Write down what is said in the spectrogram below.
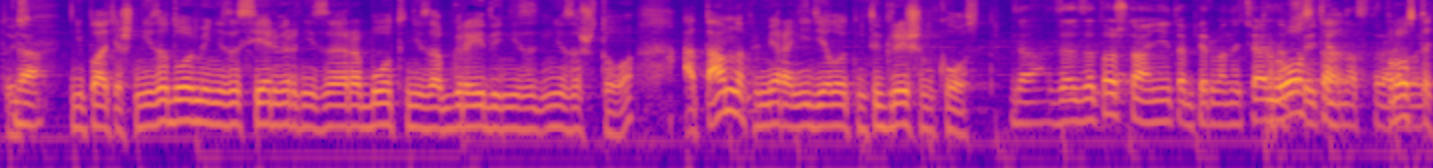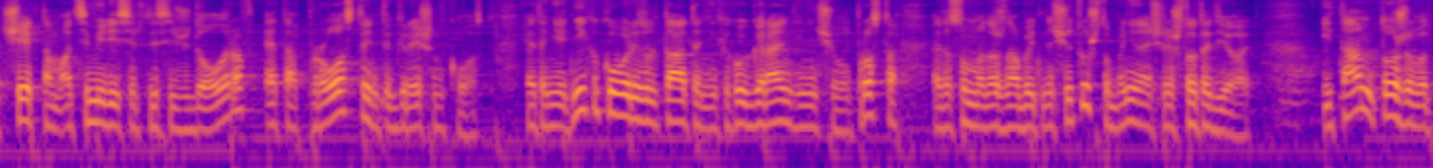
То есть да. не платишь ни за домен, ни за сервер, ни за работу, ни за апгрейды, ни за, ни за что. А там, например, они делают integration cost. Да, за, за то, что они там первоначально просто, все настраивают. Просто чек там от 70 тысяч долларов, это просто integration cost. Это нет никакого результата, никакой гарантии, ничего. Просто эта сумма должна быть на счету, чтобы они начали что-то делать. И там тоже вот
